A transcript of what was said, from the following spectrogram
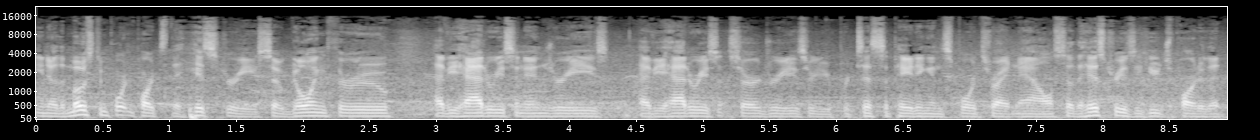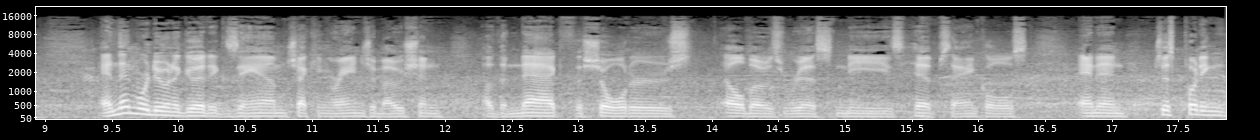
you know, the most important part's the history. So going through, have you had recent injuries? Have you had recent surgeries? Are you participating in sports right now? So the history is a huge part of it. And then we're doing a good exam, checking range of motion of the neck, the shoulders, elbows, wrists, knees, hips, ankles, and then just putting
